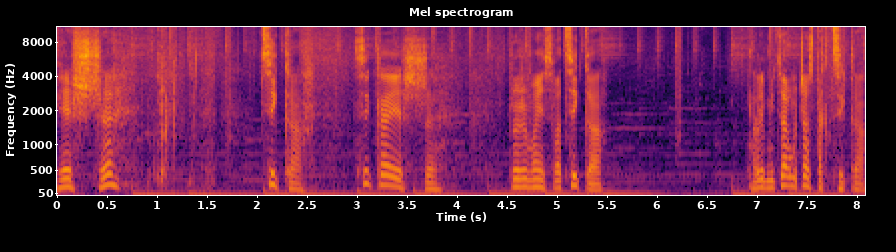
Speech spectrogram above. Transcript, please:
Jeszcze cyka. Cyka jeszcze. Proszę Państwa, cyka. Ale mi cały czas tak cyka.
